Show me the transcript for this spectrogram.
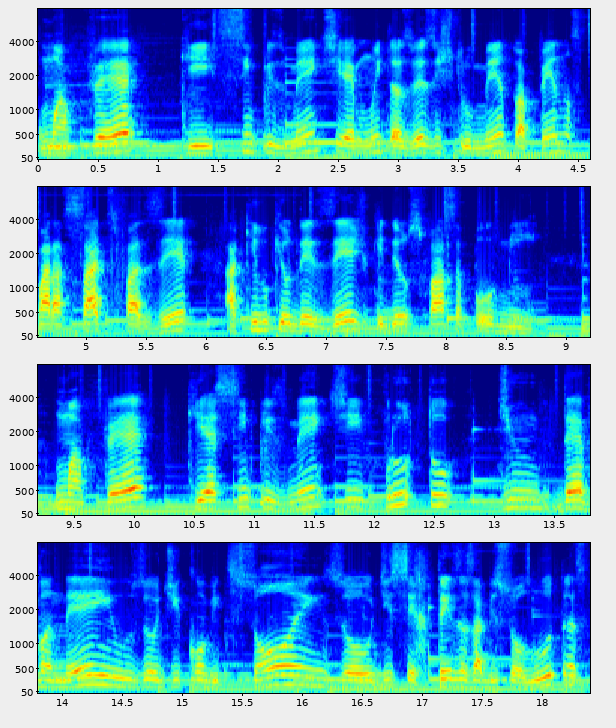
uma fé que simplesmente é muitas vezes instrumento apenas para satisfazer aquilo que eu desejo que Deus faça por mim. Uma fé que é simplesmente fruto de um devaneios ou de convicções ou de certezas absolutas,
